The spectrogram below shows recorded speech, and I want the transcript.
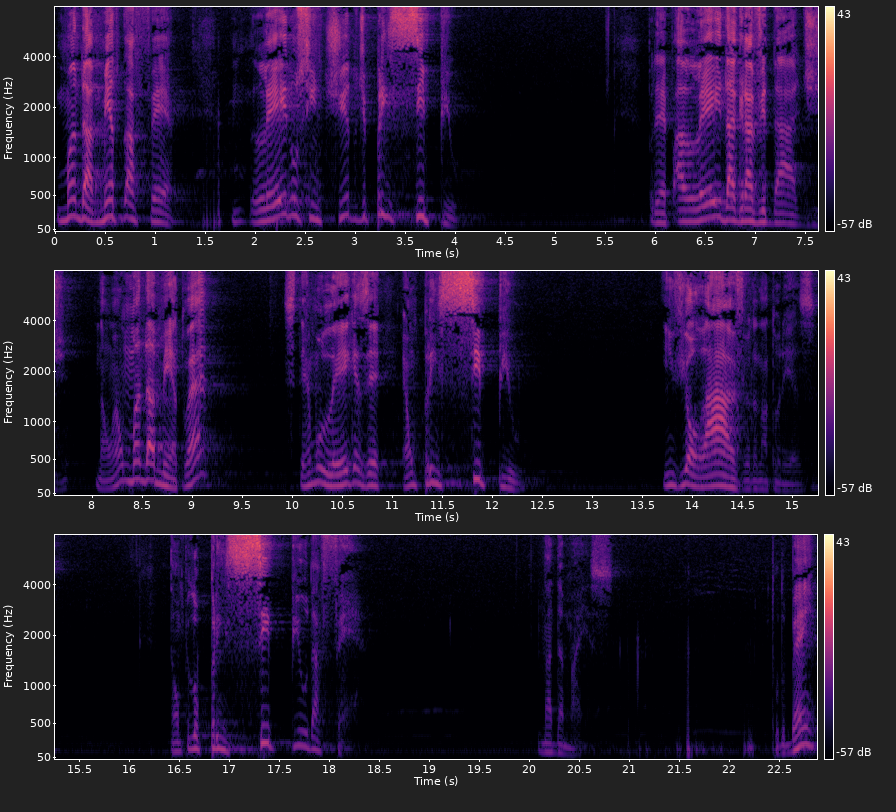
mandamento da fé lei no sentido de princípio. Por exemplo, a lei da gravidade não é um mandamento, é? Esse termo lei quer dizer, é um princípio inviolável da natureza. Então, pelo princípio da fé. Nada mais. Tudo bem?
